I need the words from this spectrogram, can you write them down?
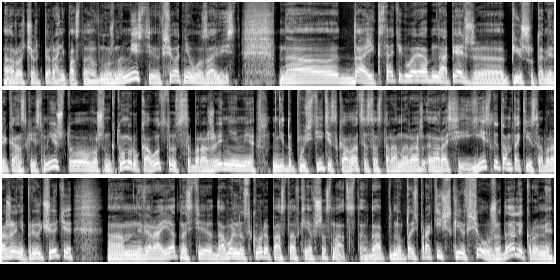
росчерк пера не поставил в нужном месте, все от него зависит. А, да, и, кстати говоря, опять же, пишут американские СМИ, что Вашингтон руководствуется соображениями не допустить эскалации со стороны России. Есть ли там такие соображения при учете э, вероятности довольно скорой поставки F-16? Да? Ну, то есть практически все уже дали, кроме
